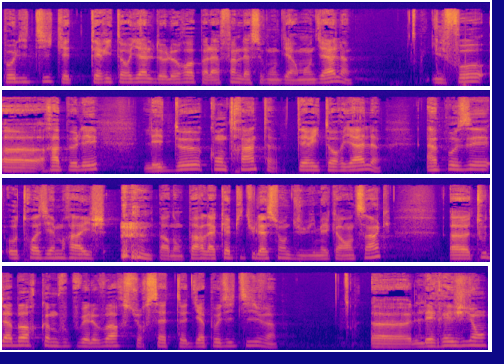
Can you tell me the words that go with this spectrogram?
politique et territoriale de l'Europe à la fin de la Seconde Guerre mondiale, il faut rappeler les deux contraintes territoriales imposées au Troisième Reich pardon, par la capitulation du 8 mai 1945, euh, tout d'abord, comme vous pouvez le voir sur cette diapositive, euh, les régions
